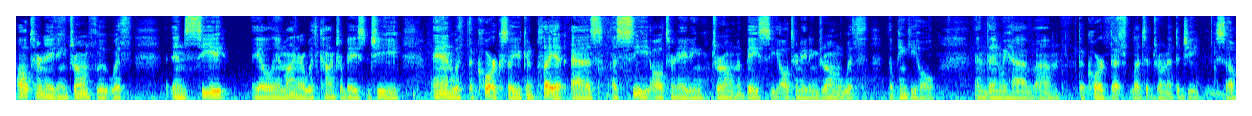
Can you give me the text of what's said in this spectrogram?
alternating drone flute with in C Aeolian minor with contrabass G and with the cork so you can play it as a C alternating drone, a bass C alternating drone with the pinky hole. And then we have um, the cork that lets it drone at the G. So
